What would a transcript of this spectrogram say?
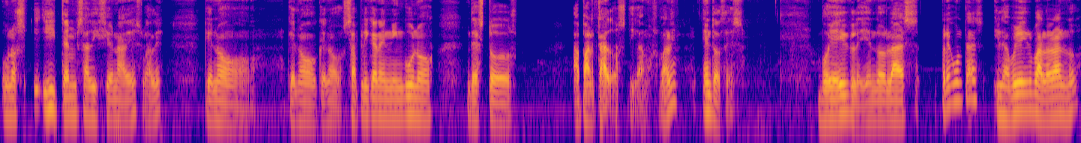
unos ítems adicionales, ¿vale? Que no, que no, que no se aplican en ninguno de estos apartados, digamos, ¿vale? Entonces, voy a ir leyendo las preguntas y las voy a ir valorando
